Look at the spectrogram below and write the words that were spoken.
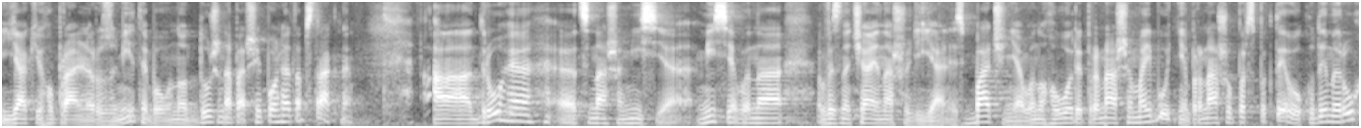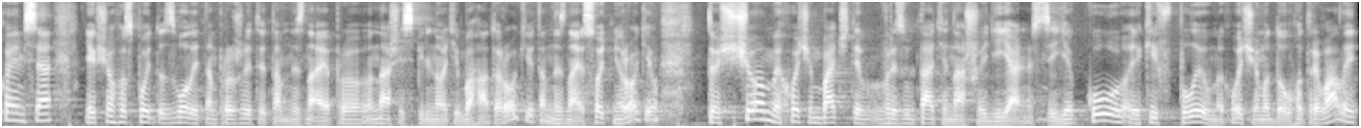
як його правильно розуміти, бо воно дуже на перший погляд абстрактне. А друге, е, це наша місія. Місія вона визначає нашу діяльність. Бачення воно говорить про наше майбутнє, про нашу перспективу, куди ми рухаємося. Якщо Господь дозволить нам прожити там, не знаю, про нашій спільноті багато років, там не знаю, сотню років. То що ми хочемо бачити в результаті нашої діяльності? Яку, який вплив ми хочемо довготривалий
